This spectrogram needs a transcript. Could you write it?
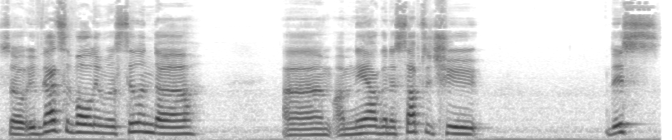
So if that's the volume of a cylinder, um, I'm now going to substitute this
